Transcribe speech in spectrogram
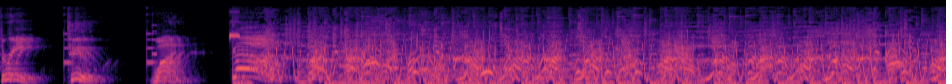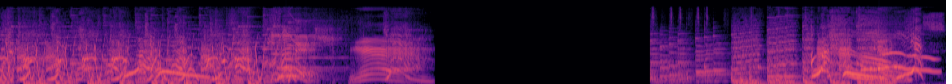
three, two, one, go! Finish! Yeah! yes!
